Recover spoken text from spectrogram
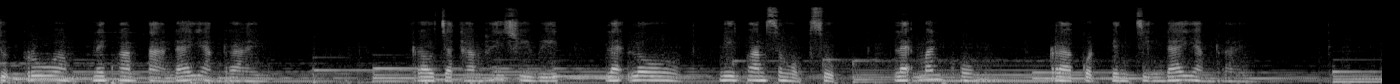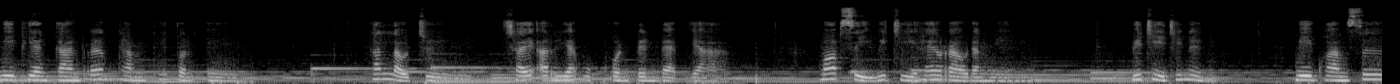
จุดร่วมในความต่างได้อย่างไร เราจะทำให้ชีวิตและโลกมีความสงบสุขและมั่นคง ปรากฏเป็นจริงได้อย่างไร มีเพียงการเริ่มทำที่ตนเอง ท่านเหล่าจือใช้อริยบุคคลเป็นแบบอย่างมอบสี่วิธีให้เราดังนี้ วิธีที่หนึ่งมีความซื่อ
